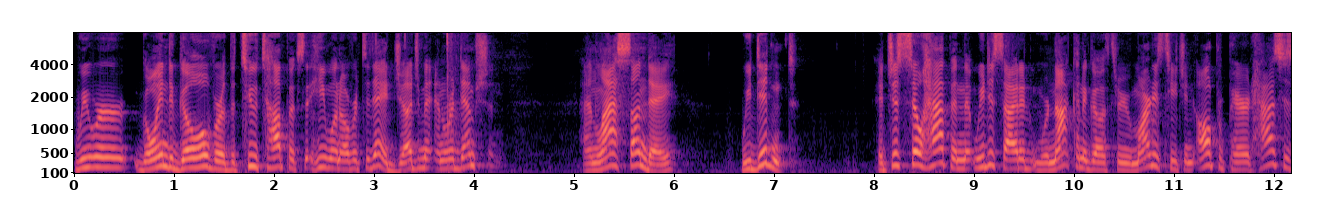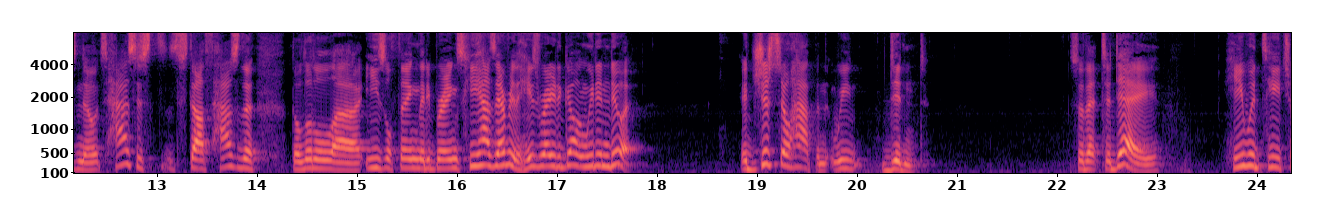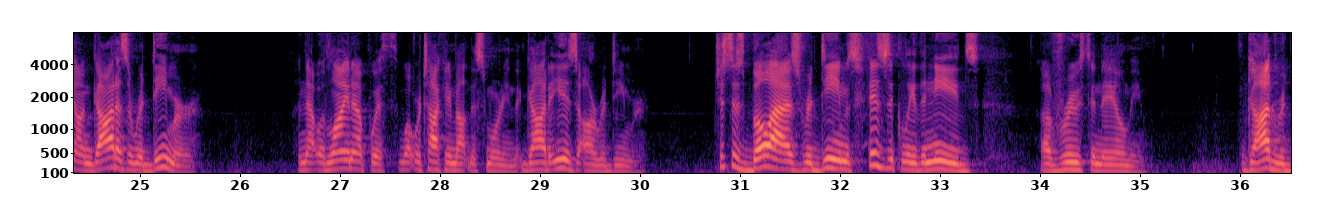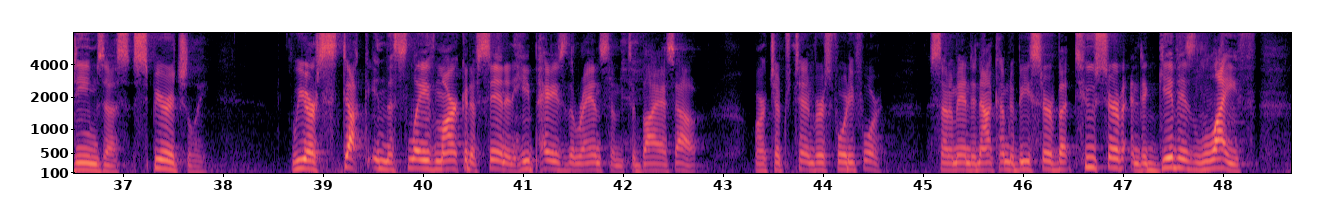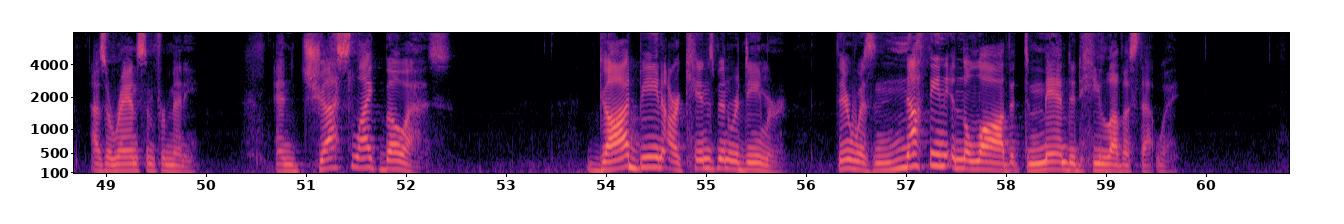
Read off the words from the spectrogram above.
we were going to go over the two topics that he went over today judgment and redemption. And last Sunday, we didn't. It just so happened that we decided we're not going to go through Marty's teaching, all prepared, has his notes, has his stuff, has the, the little uh, easel thing that he brings. He has everything. He's ready to go, and we didn't do it. It just so happened that we didn't. So that today, he would teach on God as a redeemer, and that would line up with what we're talking about this morning that God is our redeemer. Just as Boaz redeems physically the needs of Ruth and Naomi. God redeems us spiritually. We are stuck in the slave market of sin, and He pays the ransom to buy us out. Mark chapter 10, verse 44. The Son of Man did not come to be served, but to serve and to give His life as a ransom for many. And just like Boaz, God being our kinsman redeemer, there was nothing in the law that demanded He love us that way.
